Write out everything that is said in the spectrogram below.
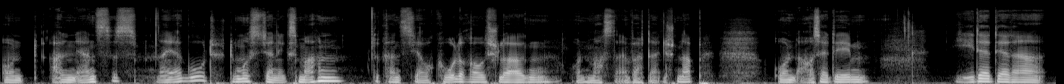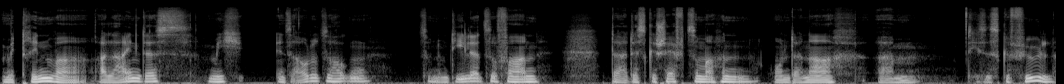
und allen Ernstes, naja gut, du musst ja nichts machen, du kannst ja auch Kohle rausschlagen und machst einfach deinen Schnapp Und außerdem, jeder, der da mit drin war, allein das, mich ins Auto zu hocken, zu einem Dealer zu fahren, da das Geschäft zu machen und danach ähm, dieses Gefühl,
